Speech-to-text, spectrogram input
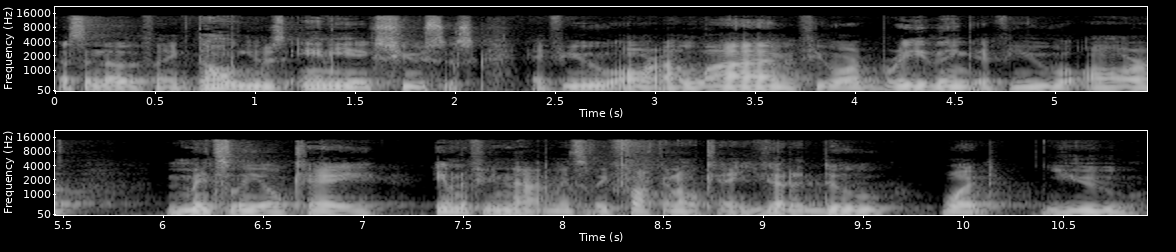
That's another thing. Don't use any excuses. If you are alive, if you are breathing, if you are mentally okay, even if you're not mentally fucking okay, you got to do what you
